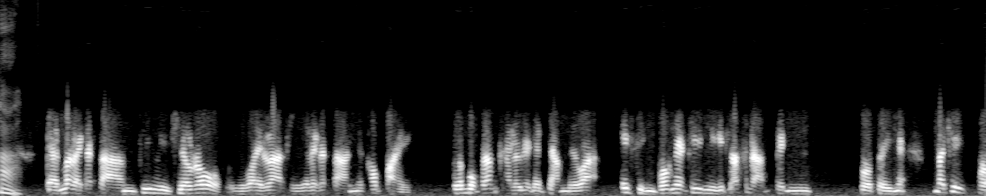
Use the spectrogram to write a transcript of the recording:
ค่ะแต่เมื่อไหร่ก็ตามที่มีเชื้อโรคหรือไวรัสหรืออะไรก็ตามเนี่ยเข้าไป ระบบร่างกายเราเนี่ยจะจำเลยว่าไอ้สิ่งพวกเนี้ยที่มีลักษณะเป็นโปรตีนเนี่ยไม่ใช่โปร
